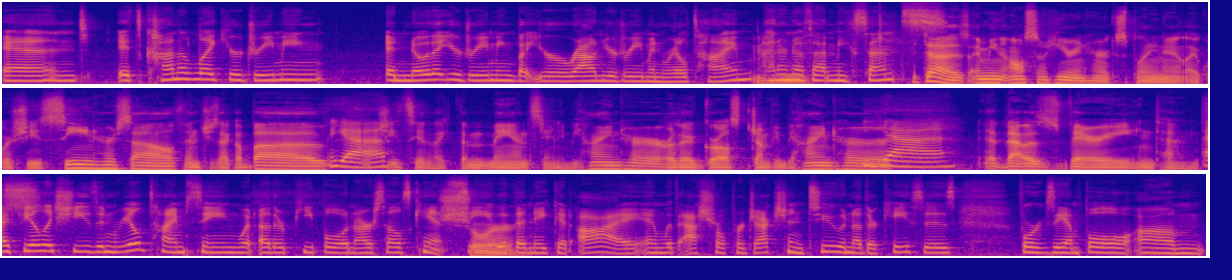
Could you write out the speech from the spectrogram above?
and it's kind of like you're dreaming and know that you're dreaming but you're around your dream in real time i don't know mm-hmm. if that makes sense It does. I mean, also hearing her explain it, like where she's seeing herself and she's like above. Yeah. She can see like the man standing behind her or the girl jumping behind her. yeah That was very intense. I feel like she's in real time seeing what other people and ourselves can't see with Sure. the naked eye, and with astral projection too. In other cases, for example, um,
